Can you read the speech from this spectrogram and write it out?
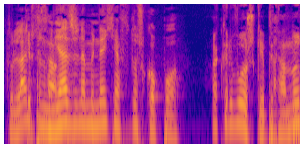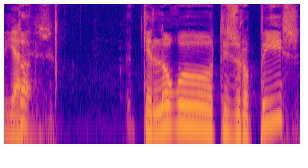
τουλάχιστον Και πιθα- μοιάζει να μην έχει αυτό το σκοπό. Ακριβώς και αυτή τη πιθανότητα διάθεση. και λόγω της ροπής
